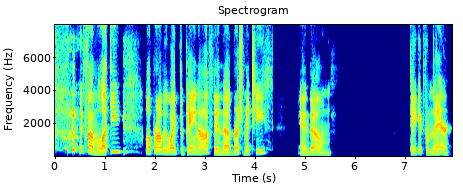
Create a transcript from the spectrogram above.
if I'm lucky. I'll probably wipe the paint off and uh, brush my teeth and um, take it from there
